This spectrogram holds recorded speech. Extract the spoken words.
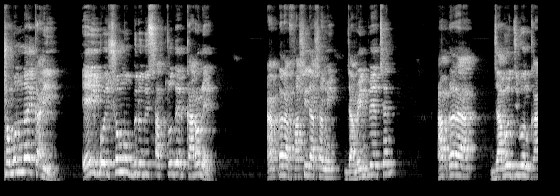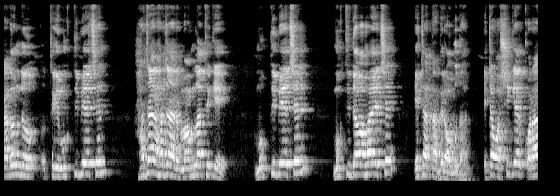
সমন্বয়কারী, এই বৈষম্য বিরোধী ছাত্রদের কারণে আপনারা ফাঁসির আসামি জামিন পেয়েছেন। আপনারা যাবজ্জীবন কারাদণ্ড থেকে মুক্তি পেয়েছেন। হাজার হাজার মামলা থেকে মুক্তি পেয়েছেন, মুক্তি দেওয়া হয়েছে, এটা তাদের অবদান। এটা অস্বীকার করা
